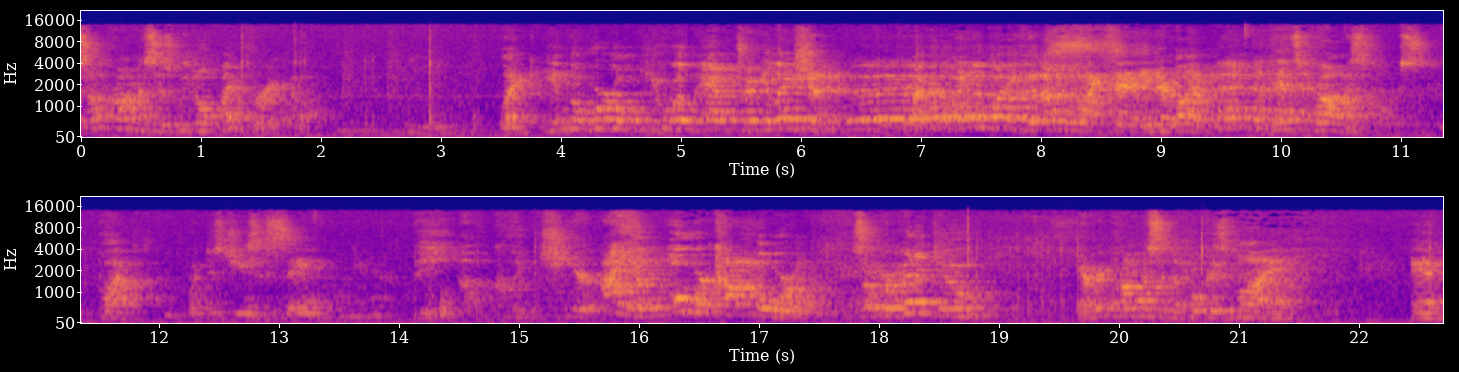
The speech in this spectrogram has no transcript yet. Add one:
Some promises we don't like very well. Like, in the world you will have tribulation. I know anybody that underlines that in their Bible. That's promise, folks. But what does Jesus say? Be of good cheer. I have overcome the world. So we're going to do every promise in the book is mine. And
